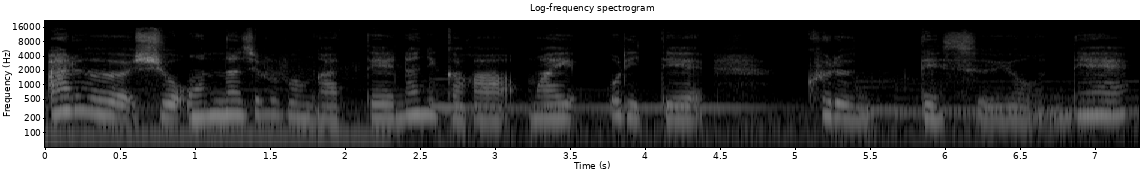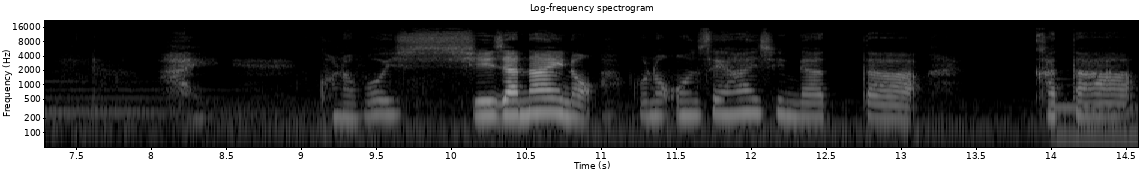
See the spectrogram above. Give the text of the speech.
ある種同じ部分があって何かが舞い降りてくるんですよね。はい。このボイシーじゃないの。この音声配信であった方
